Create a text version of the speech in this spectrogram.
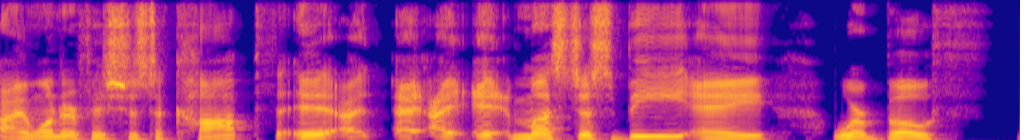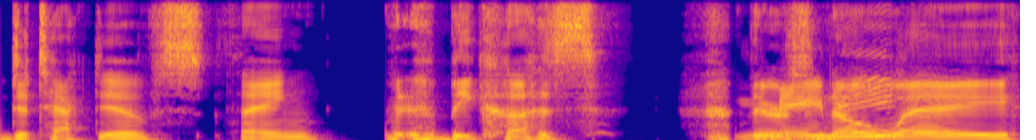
I wonder if it's just a cop. It, I, I, it must just be a we're both detectives thing because there's Maybe? no way.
